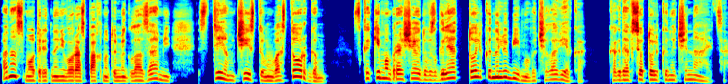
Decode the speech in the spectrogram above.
она смотрит на него распахнутыми глазами с тем чистым восторгом, с каким обращают взгляд только на любимого человека, когда все только начинается.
